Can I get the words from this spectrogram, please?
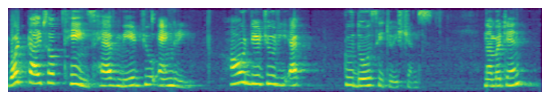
What types of things have made you angry? How did you react to those situations? Number 10.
